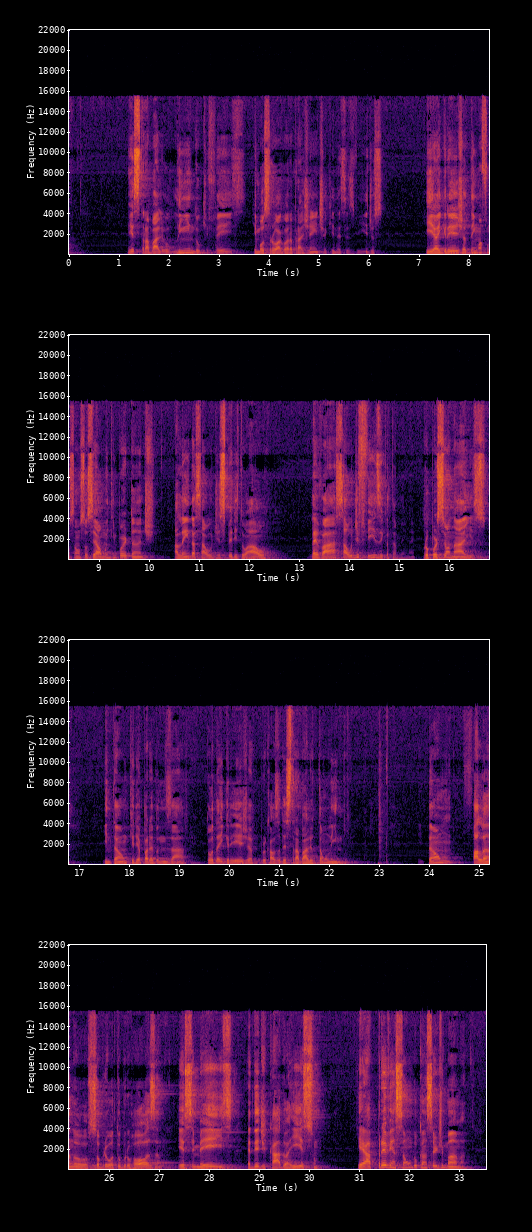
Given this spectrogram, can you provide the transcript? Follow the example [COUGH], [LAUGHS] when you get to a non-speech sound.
esse trabalho lindo que fez, que mostrou agora para a gente aqui nesses vídeos, que a igreja tem uma função social muito importante, além da saúde espiritual, levar a saúde física também, né? proporcionar isso. Então, queria parabenizar toda a igreja por causa desse trabalho tão lindo. Então, falando sobre o Outubro Rosa, esse mês é dedicado a isso, que é a prevenção do câncer de mama.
